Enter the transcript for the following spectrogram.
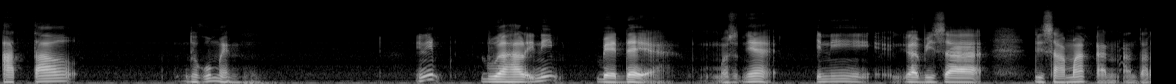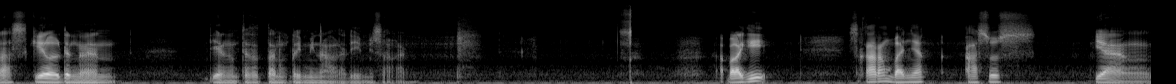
atau dokumen. Ini dua hal ini beda ya. Maksudnya ini nggak bisa disamakan antara skill dengan yang catatan kriminal tadi misalkan. Apalagi sekarang banyak kasus yang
